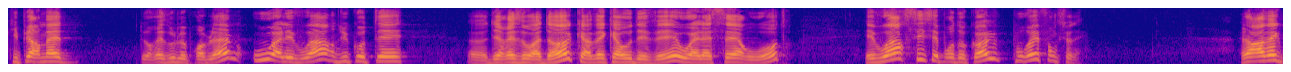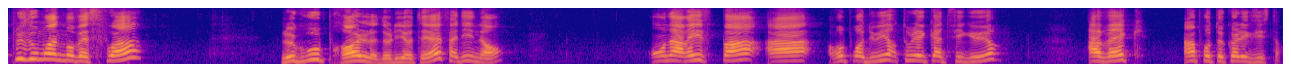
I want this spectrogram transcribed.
qui permettent de résoudre le problème, ou aller voir du côté euh, des réseaux ad hoc avec AODV ou LSR ou autre, et voir si ces protocoles pourraient fonctionner. Alors avec plus ou moins de mauvaise foi, le groupe ROLL de l'IETF a dit non, on n'arrive pas à reproduire tous les cas de figure avec un protocole existant.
